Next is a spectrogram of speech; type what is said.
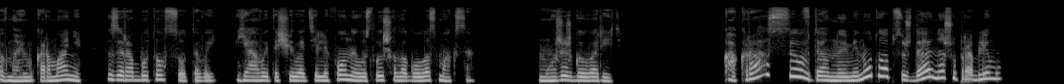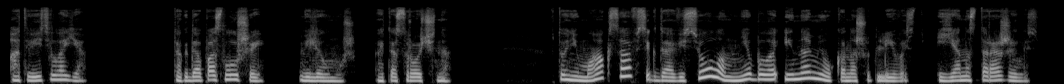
В моем кармане заработал сотовый. Я вытащила телефон и услышала голос Макса. «Можешь говорить». «Как раз в данную минуту обсуждаю нашу проблему», — ответила я. «Тогда послушай», — велел муж. «Это срочно». В тоне Макса, всегда веселом, не было и намека на шутливость, и я насторожилась.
